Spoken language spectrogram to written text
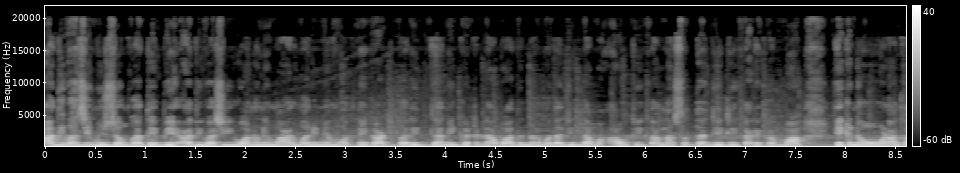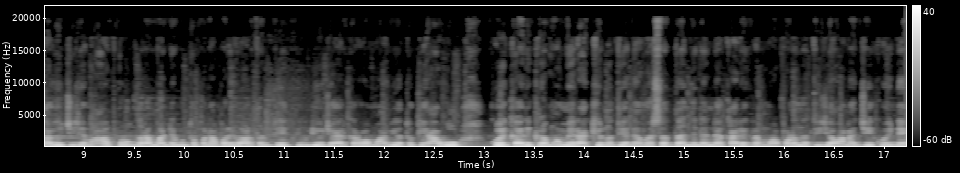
આદિવાસી મ્યુઝિયમ ખાતે બે આદિવાસી યુવાનોને માર મારીને મોતને ઘાટ ઉતારી દીધાની ઘટના બાદ નર્મદા જિલ્લામાં આવતીકાલના શ્રદ્ધાંજલિ કાર્યક્રમમાં એક નવો વળાંક આવ્યો છે, જેમાં આ પ્રોગ્રામ માટે મૃતકોના પરિવાર તરફથી એક વીડિયો જાહેર કરવામાં આવ્યો હતો કે આવો કોઈ કાર્યક્રમ અમે રાખ્યો નથી અને અમે શ્રદ્ધાંજલિના કાર્યક્રમમાં પણ નથી જવાના. જે કોઈને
